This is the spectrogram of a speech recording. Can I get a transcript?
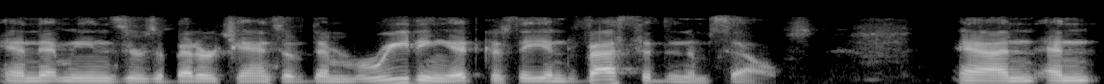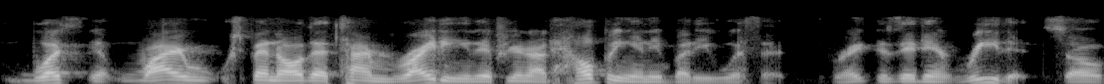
and that means there's a better chance of them reading it because they invested in themselves. And and what why spend all that time writing it if you're not helping anybody with it right? Because they didn't read it. So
